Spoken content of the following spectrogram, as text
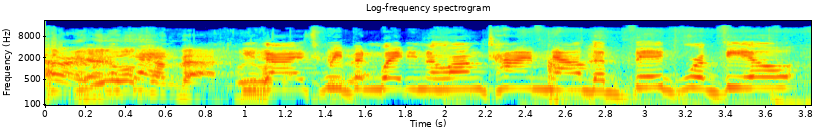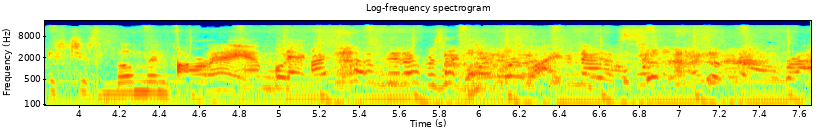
All right, we will Okay. come back. We You guys, come we've been waiting a long time now. The big reveal is just moments Our away. ambush- I hugged it. I was like, We're we're like like now. this. We're like now, right?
